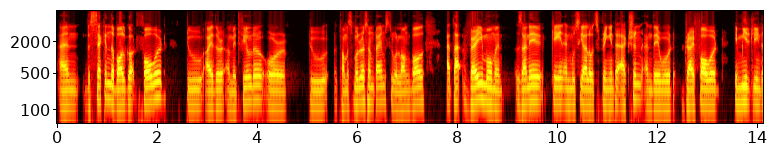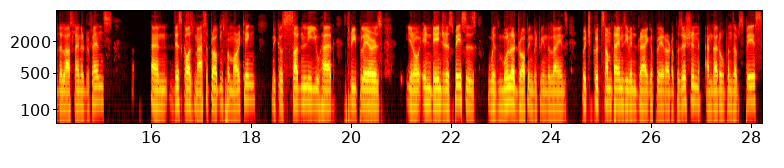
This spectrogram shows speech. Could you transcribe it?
And the second the ball got forward to either a midfielder or to Thomas Muller sometimes through a long ball, at that very moment, Sané, Kane, and Musiala would spring into action and they would drive forward immediately into the last line of defense. And this caused massive problems for marking because suddenly you had three players you know, in dangerous spaces with Muller dropping between the lines, which could sometimes even drag a player out of position, and that opens up space.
